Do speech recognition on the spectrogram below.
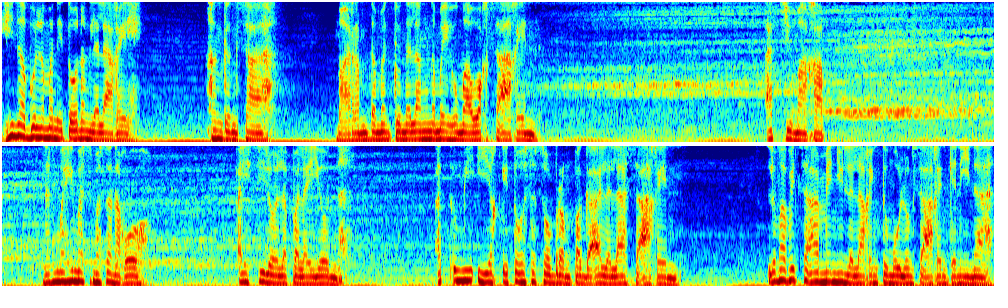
Hinabol naman ito ng lalaki hanggang sa maramdaman ko na lang na may humawak sa akin at yumakap. Nang mahimasmasan ako, ay si Lola pala yun. At umiiyak ito sa sobrang pag-aalala sa akin. Lumapit sa amin yung lalaking tumulong sa akin kanina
